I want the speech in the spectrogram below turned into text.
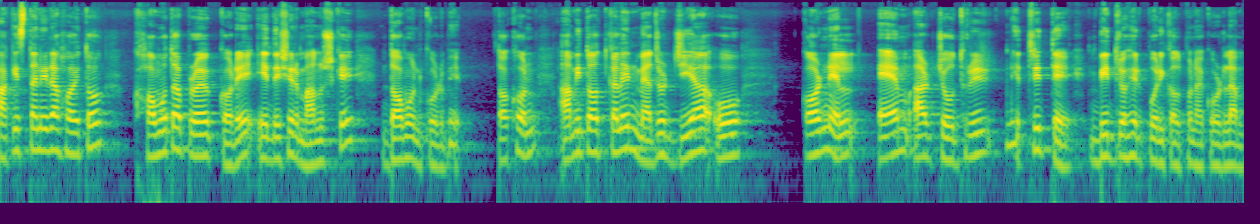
পাকিস্তানিরা হয়তো ক্ষমতা প্রয়োগ করে এ দেশের মানুষকে দমন করবে। তখন আমি তৎকালীন মেজর জিয়া ও কর্নেল এম আর চৌধুরীর নেতৃত্বে বিদ্রোহের পরিকল্পনা করলাম।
